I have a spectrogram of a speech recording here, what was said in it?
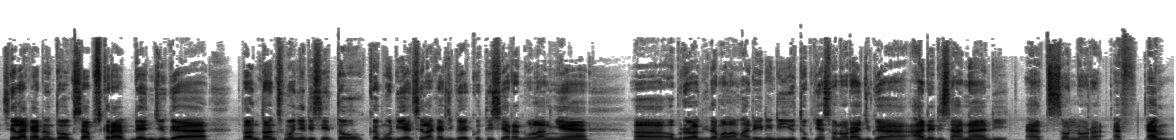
Silakan untuk subscribe dan juga tonton semuanya di situ. Kemudian silakan juga ikuti siaran ulangnya. Eh, obrolan kita malam hari ini di YouTube-nya Sonora juga ada di sana di @sonora_fm.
